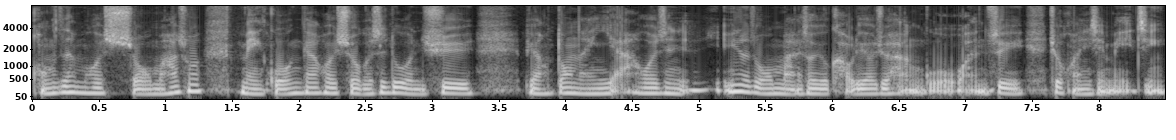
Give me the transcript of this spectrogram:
红字他们会收吗？他说美国应该会收，可是如果你去比方东南亚，或者是因为那时候我买的时候有考虑要去韩国玩，所以就换一些美金。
